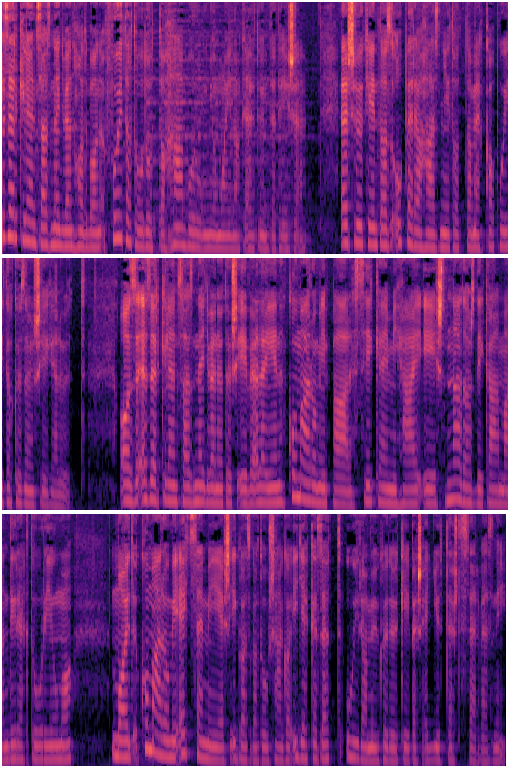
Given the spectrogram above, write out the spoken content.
...1946-ban folytatódott a háború nyomainak eltüntetése. Elsőként az Operaház nyitotta meg kapuit a közönség előtt. Az 1945-ös év elején Komáromi Pál, Székely Mihály és Nádasdi Kálmán direktóriuma, majd Komáromi egyszemélyes igazgatósága igyekezett újra működőképes együttest szervezni.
